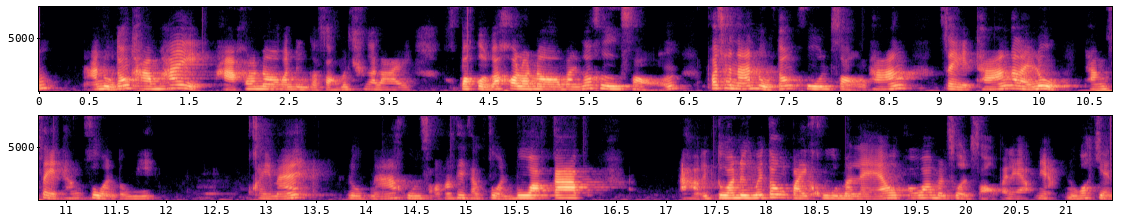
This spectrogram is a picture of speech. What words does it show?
2นะหนูต้องทำให้หาคอรนอกัน1กับ 2 มันคืออะไร ปรากฏว่าคอรนอมันก็คือ 2 เพราะฉะนั้นหนูต้องคูณ 2 ทั้ง เศษทั้งอะไรลูก ทั้งเศษทั้งส่วนตรงนี้โอเคไหมลูกนะ คูณ2ทั้งเศษทั้งส่วนบวกกับอ่าอีกตัวหนึ่งไม่ต้องไปคูณมาแล้ว เพราะว่ามันส่วน 2 ไปแล้วเนี่ยหนูก็เขียน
